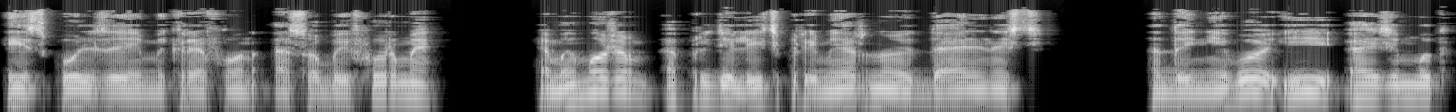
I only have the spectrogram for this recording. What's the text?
Используя микрофон особой формы, мы можем определить примерную дальность до него и азимут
